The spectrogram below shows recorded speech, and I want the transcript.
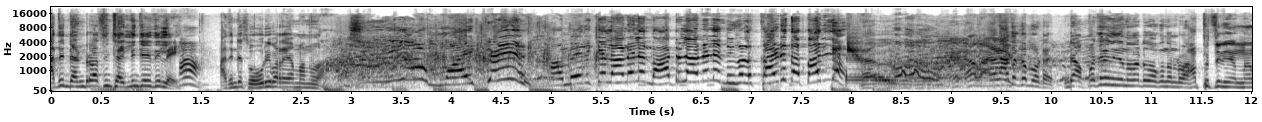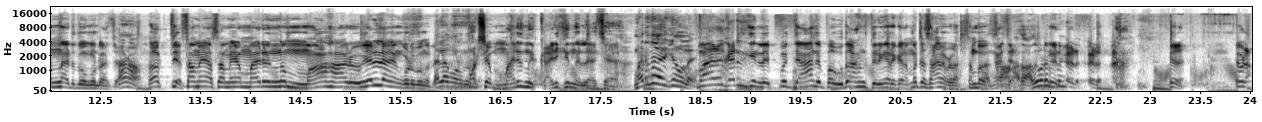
ആദ്യം രണ്ടു പ്രാവശ്യം ശല്യം ചെയ്തില്ലേ? ആ. അതിന്റെ സോറി പറയാൻ വന്നതാ. അയ്യോ, മൈക്കിൾ. നിങ്ങൾ കഴുത തന്നെ ഓ. എടാ, അതൊക്കെ പോട്ടെ. എന്റെ അപ്പച്ചനെ നീ നന്നായിട്ട് നോക്കുന്നുണ്ടോ? അപ്പത്തിന് ഞാൻ നന്നായിട്ട് നോക്കണ്ട അച്ഛാ. ആണോ? സത്യ സമയാസമയം മരുന്നും ആഹാരവും എല്ലാം ഞാൻ കൊടുക്കുന്നുണ്ട്. എല്ലാം കൊടുക്കുന്നുണ്ട്. പക്ഷെ മരുന്ന് കഴിക്കുന്നില്ല അച്ഛാ. മരുന്ന് കഴിക്കണല്ലേ മരുന്ന് കഴിക്കുന്നില്ല. ഇപ്പൊ ഞാനിപ്പോ ഉദാഹരണത്തിന് ഇങ്ങനെ കാണാം. മറ്റേ സാധനം ഇവിടെ സംഭവം കാണിച്ചു അത്. ഇവിടെ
